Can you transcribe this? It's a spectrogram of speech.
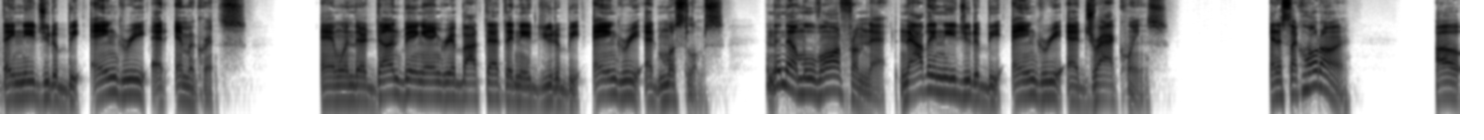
They need you to be angry at immigrants. And when they're done being angry about that, they need you to be angry at Muslims. And then they'll move on from that. Now they need you to be angry at drag queens. And it's like, hold on. Uh,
